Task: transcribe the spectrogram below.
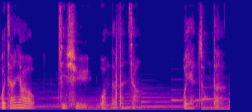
我将要继续我们的分享，我眼中的。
